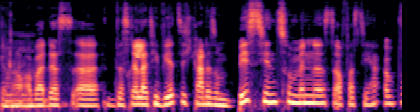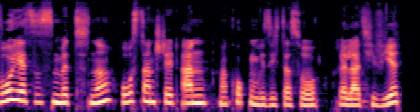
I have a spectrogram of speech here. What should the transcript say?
Genau, aber das, äh, das relativiert sich gerade so ein bisschen zumindest, auf was die, obwohl jetzt es mit, ne, Ostern steht an. Mal gucken, wie sich das so relativiert.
